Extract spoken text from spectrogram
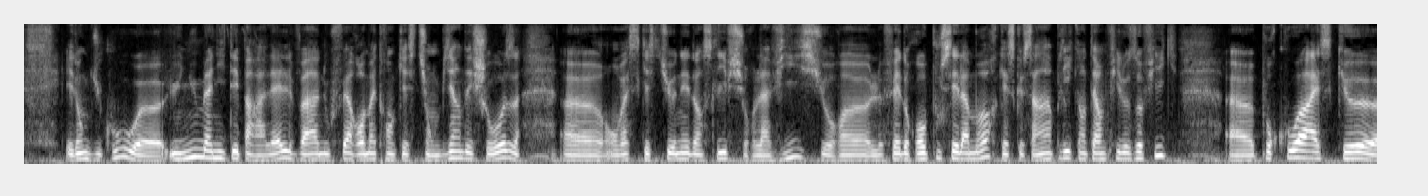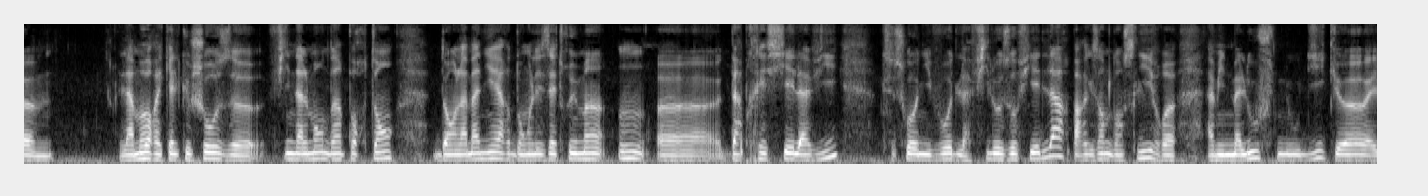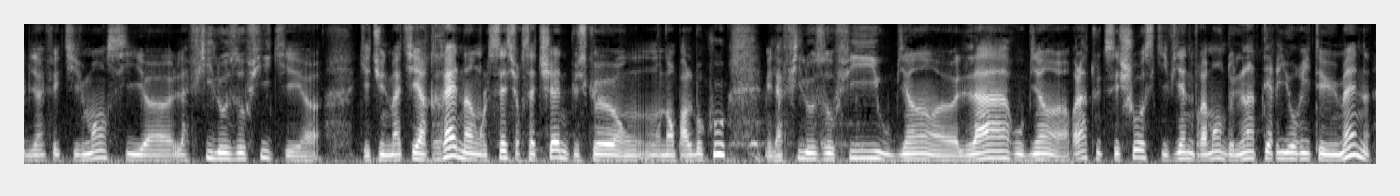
et donc du coup, une humanité parallèle va nous faire remettre en question bien des choses. on va se questionner dans ce livre sur la vie, sur le fait de repousser la mort. Qu'est-ce que ça implique en termes philosophiques? Pourquoi est-ce que la mort est quelque chose euh, finalement d'important dans la manière dont les êtres humains ont euh, d'apprécier la vie, que ce soit au niveau de la philosophie et de l'art. Par exemple, dans ce livre, Amin Malouf nous dit que, eh bien, effectivement, si euh, la philosophie, qui est euh, qui est une matière reine, hein, on le sait sur cette chaîne puisque on, en parle beaucoup, mais la philosophie ou bien euh, l'art ou bien voilà toutes ces choses qui viennent vraiment de l'intériorité humaine,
